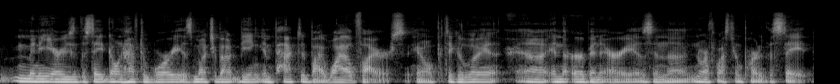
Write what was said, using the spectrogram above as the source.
many areas of the state don't have to worry as much about being impacted by wildfires, you know, particularly uh, in the urban areas in the northwestern part of the state.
